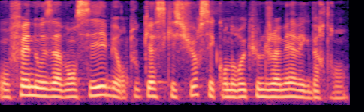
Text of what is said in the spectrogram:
on fait nos avancées, mais en tout cas ce qui est sûr, c'est qu'on ne recule jamais avec Bertrand.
